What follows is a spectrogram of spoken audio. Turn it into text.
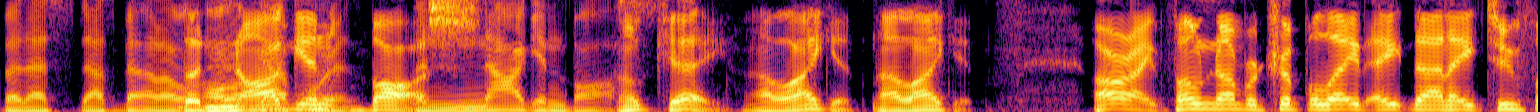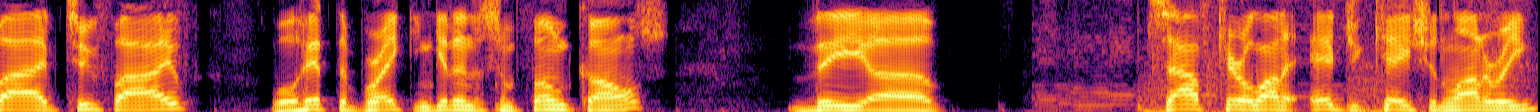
But that's that's about all. The all Noggin Boss. The Noggin Boss. Okay, I like it. I like it. All right, phone number triple eight eight nine eight two five two five. We'll hit the break and get into some phone calls. The uh, South Carolina Education Lottery,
